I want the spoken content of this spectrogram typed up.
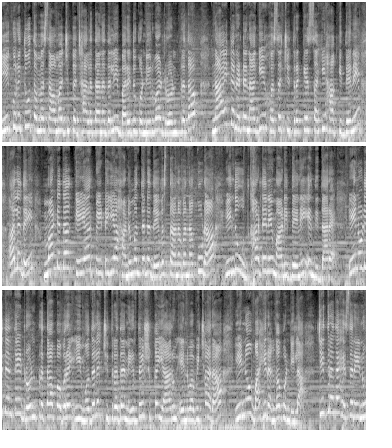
ಈ ಕುರಿತು ತಮ್ಮ ಸಾಮಾಜಿಕ ಜಾಲತಾಣದಲ್ಲಿ ಬರೆದುಕೊಂಡಿರುವ ಡ್ರೋನ್ ಪ್ರತಾಪ್, ನಾಯಕ ನಟನಾಗಿ ಹೊಸ ಚಿತ್ರಕ್ಕೆ ಸಹಿ ಹಾಕಿದ್ದೇನೆ. ಅಲ್ಲದೆ, ಮಂಡ್ಯದ ಕೆಆರ್ ಪೇಟೆಯ ಹನುಮಂತನ ದೇವಸ್ಥಾನವನ್ನ ಕೂಡ ಇಂದು ಉದ್ಘಾಟನೆ ಮಾಡಿದ್ದೇನೆ ಎಂದಿದ್ದಾರೆ. ಏನುಳಿದಂತೆ ಡ್ರೋನ್ ಪ್ರತಾಪ್ ಅವರ ಈ ಮೊದಲ ಚಿತ್ರದ ನಿರ್ದೇಶಕ ಯಾರು ಎನ್ನುವ ವಿಚಾರ ಇನ್ನೂ ಬಹಿರಂಗಗೊಂಡಿಲ್ಲ ಚಿತ್ರದ ಹೆಸರೇನು?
